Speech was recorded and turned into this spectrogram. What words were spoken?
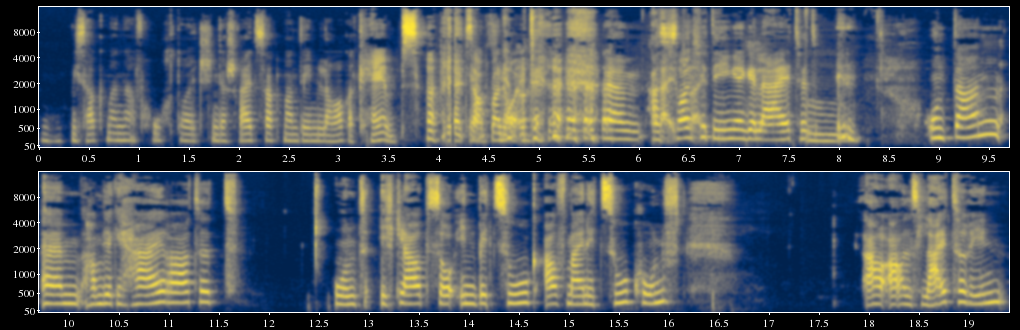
mhm. wie sagt man auf Hochdeutsch? In der Schweiz sagt man dem Lager Camps, ja, Camps sagt man ja. heute. ähm, also solche Dinge geleitet. Mhm. Und dann ähm, haben wir geheiratet und ich glaube so in Bezug auf meine Zukunft als Leiterin,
